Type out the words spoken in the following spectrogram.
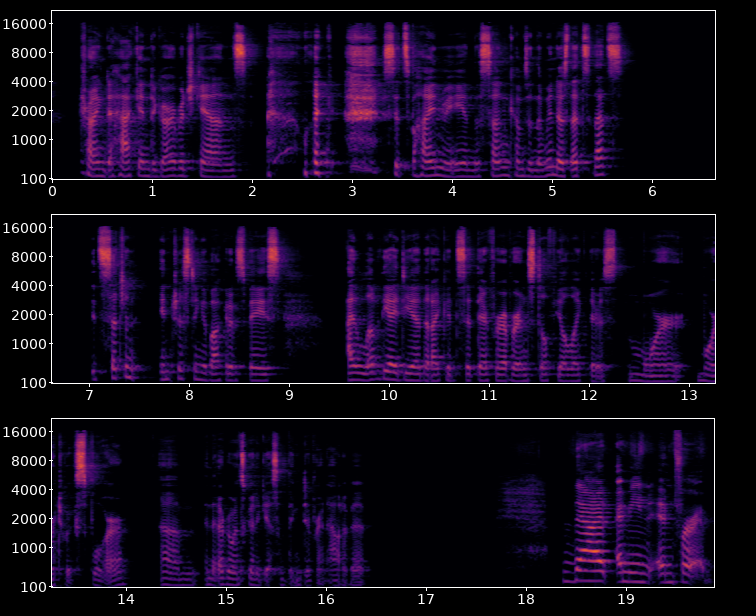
trying to hack into garbage cans like sits behind me and the sun comes in the windows. That's that's it's such an interesting evocative space. I love the idea that i could sit there forever and still feel like there's more more to explore um, and that everyone's going to get something different out of it. That, I mean, and for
